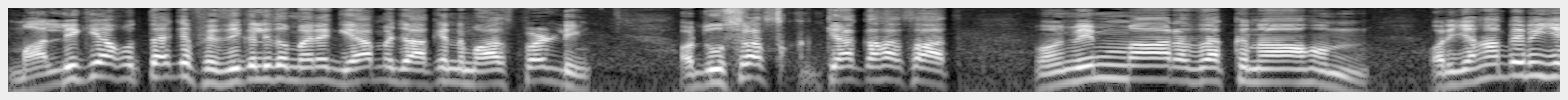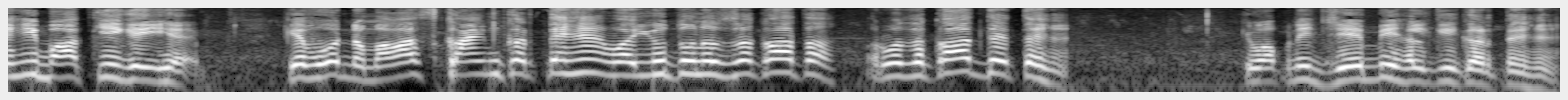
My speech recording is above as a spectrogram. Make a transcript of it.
माली क्या होता है कि फिजिकली तो मैंने गया, मैं जाके नमाज़ पढ़ ली। और दूसरा क्या कहा साथ? और यहाँ पे भी यही बात की गई है कि वो नमाज़ कायम करते हैं वह यूँ तो जक़ात, और वो जक़ात देते हैं कि वो अपनी जेब भी हल्की करते हैं।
